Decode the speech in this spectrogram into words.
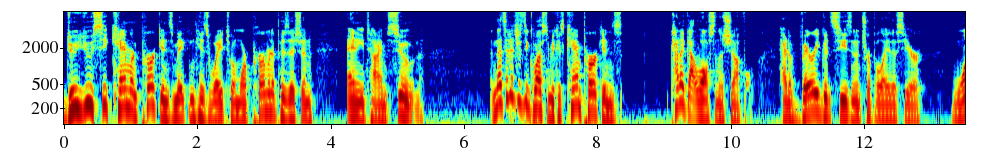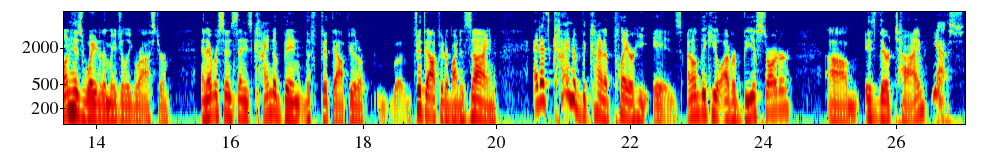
Do you see Cameron Perkins making his way to a more permanent position anytime soon? And that's an interesting question because Cam Perkins kind of got lost in the shuffle. Had a very good season in AAA this year, won his way to the major league roster, and ever since then he's kind of been the fifth outfielder, fifth outfielder by design, and that's kind of the kind of player he is. I don't think he'll ever be a starter. Um, is there time? Yes,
